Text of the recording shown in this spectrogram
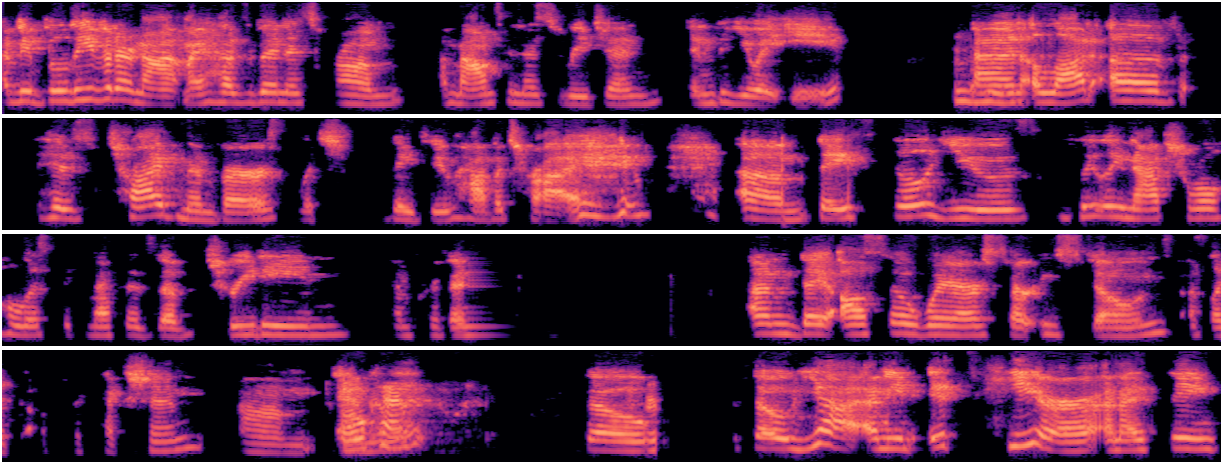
I mean, believe it or not, my husband is from a mountainous region in the UAE. Mm-hmm. And a lot of his tribe members, which they do have a tribe, um, they still use completely natural, holistic methods of treating and preventing. And they also wear certain stones as like a protection um, Okay. So, so yeah, I mean, it's here, and I think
